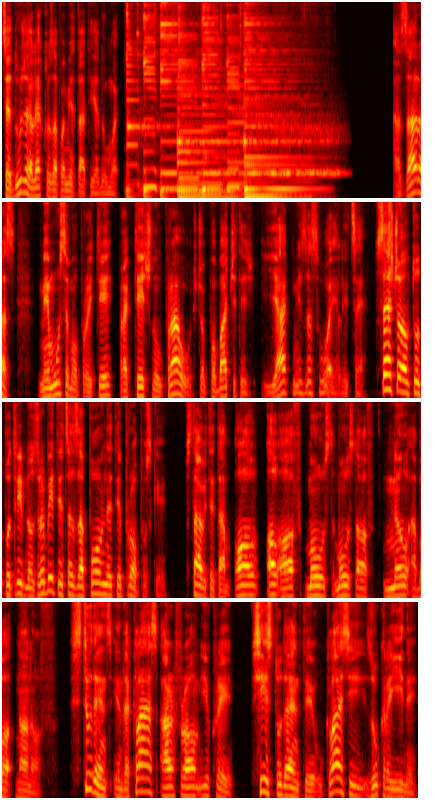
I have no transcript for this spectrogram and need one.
Це дуже легко запам'ятати, я думаю. А зараз ми мусимо пройти практичну вправу, щоб побачити, як ми засвоїли це. Все, що вам тут потрібно зробити, це заповнити пропуски. Вставити там all, all of, most, most of, no або none of. Students in the class are from Ukraine. Всі студенти у класі з України.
